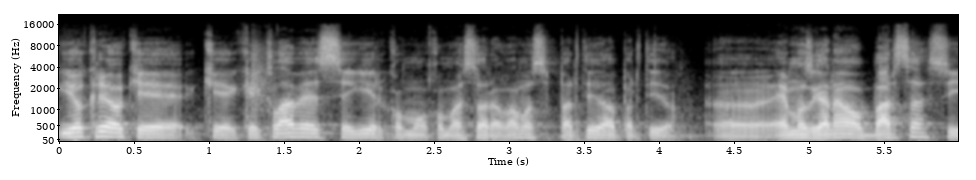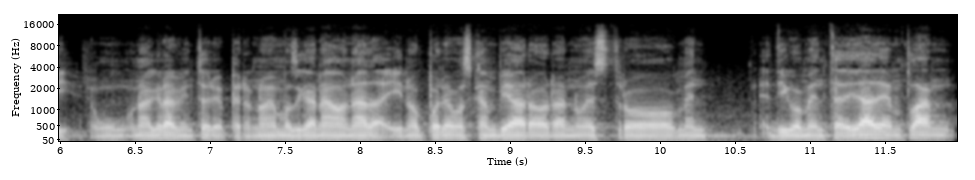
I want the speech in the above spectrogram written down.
Yo creo que, que, clave es seguir como, como hasta ahora, vamos partido a partido. Eh, hemos ganado Barça, sí, una gran victoria, pero no hemos ganado nada y no podemos cambiar ahora nuestro digo, mentalidad en plan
